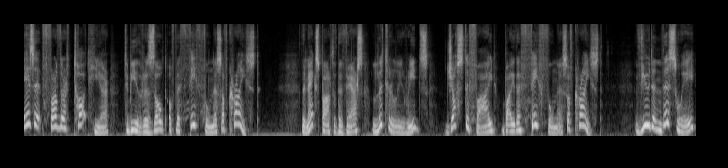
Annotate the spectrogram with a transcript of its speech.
is it further taught here to be the result of the faithfulness of Christ? The next part of the verse literally reads, justified by the faithfulness of Christ. Viewed in this way,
